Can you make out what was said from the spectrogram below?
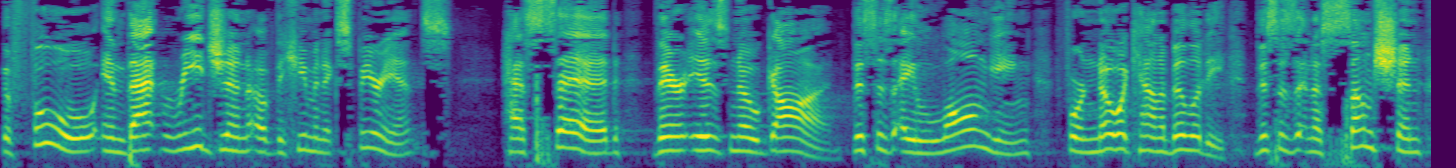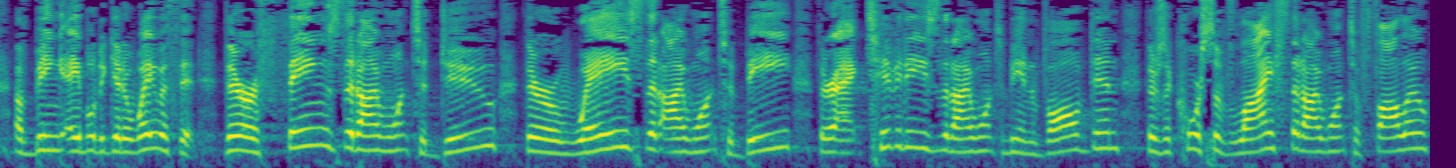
The fool in that region of the human experience has said there is no God. This is a longing for no accountability. This is an assumption of being able to get away with it. There are things that I want to do. There are ways that I want to be. There are activities that I want to be involved in. There's a course of life that I want to follow.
